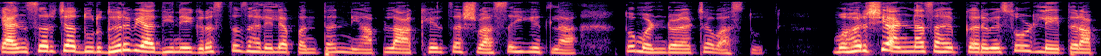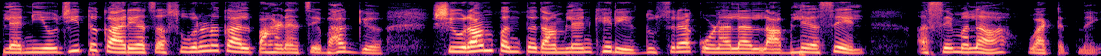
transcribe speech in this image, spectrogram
कॅन्सरच्या दुर्धर व्याधीने ग्रस्त झालेल्या पंतांनी आपला अखेरचा श्वासही घेतला तो मंडळाच्या वास्तूत. महर्षी अण्णासाहेब कर्वे सोडले तर आपल्या नियोजित कार्याचा सुवर्णकाल पाहण्याचे भाग्य शिवराम पंत दामल्यांखेरीज दुसऱ्या कोणाला लाभले असेल असे मला वाटत नाही.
